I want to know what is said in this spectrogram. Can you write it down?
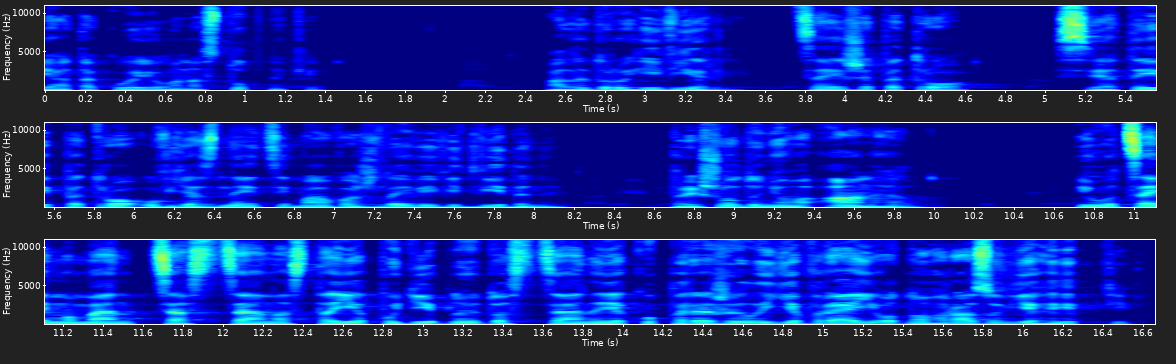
і атакує його наступників. Але, дорогі вірні, цей же Петро, святий Петро у в'язниці мав важливі відвідини. Прийшов до нього ангел, і у цей момент ця сцена стає подібною до сцени, яку пережили євреї одного разу в Єгипті,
